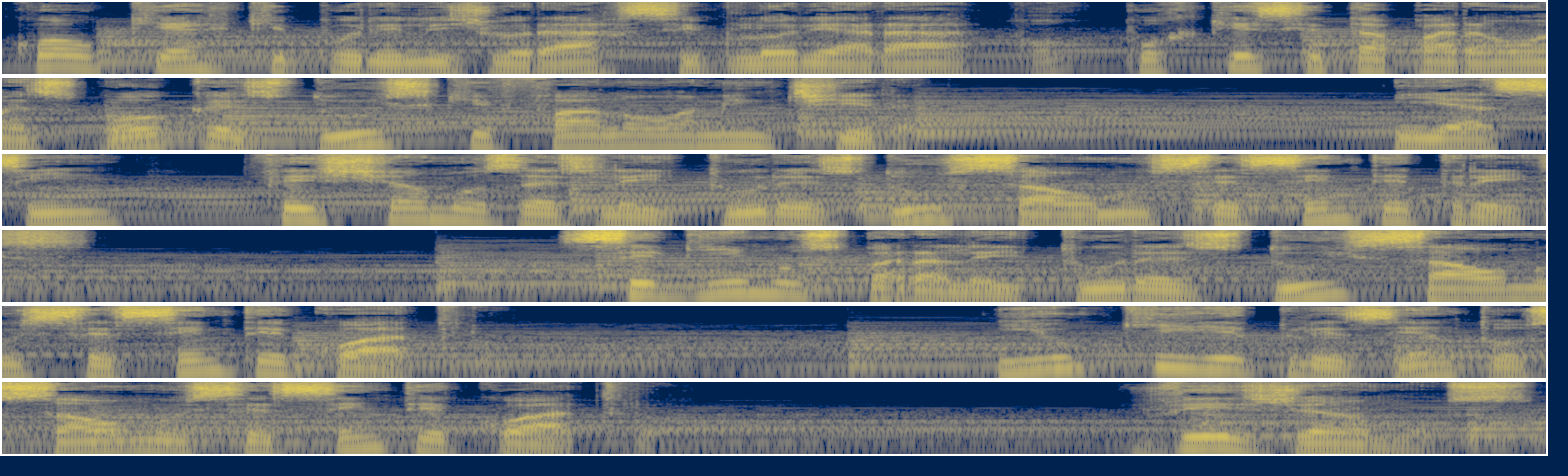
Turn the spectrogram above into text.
qualquer que por ele jurar se gloriará, porque se taparão as bocas dos que falam a mentira. E assim, fechamos as leituras dos Salmos 63. Seguimos para leituras dos Salmos 64. E o que representa o Salmos 64? Vejamos.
